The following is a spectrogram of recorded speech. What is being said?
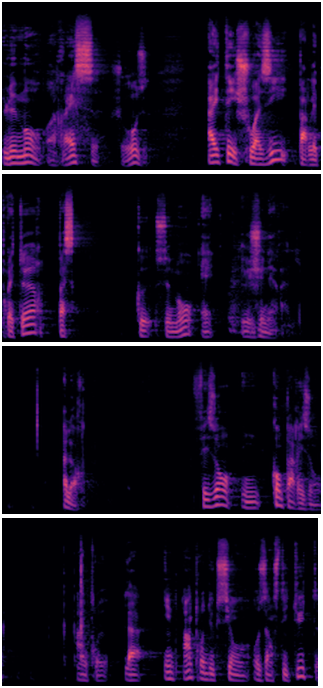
le mot res, chose, a été choisi par les prêteurs parce que ce mot est général. Alors, faisons une comparaison entre l'introduction aux instituts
